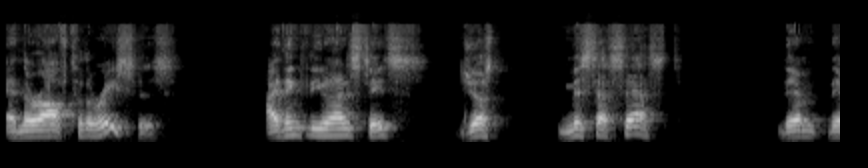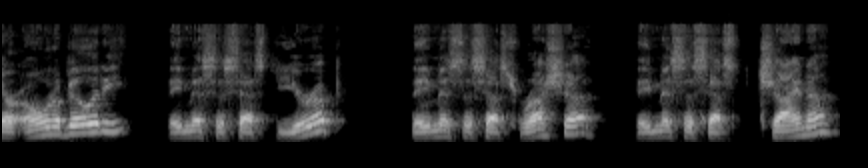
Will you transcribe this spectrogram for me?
and they're off to the races. I think the United States just misassessed their their own ability. They misassessed Europe. They misassessed Russia. They misassessed China.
